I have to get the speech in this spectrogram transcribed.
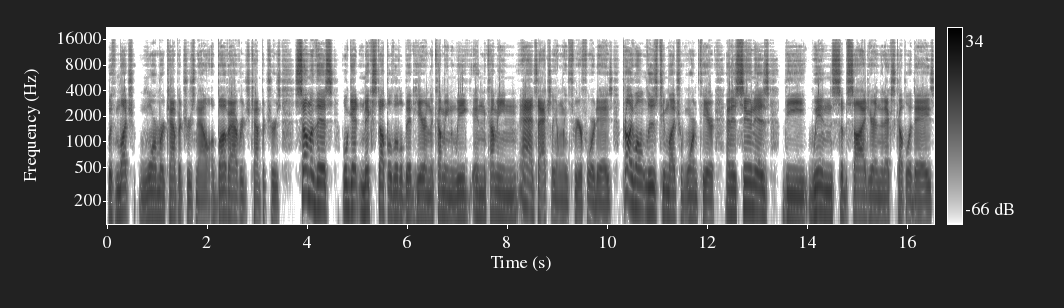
with much warmer temperatures now, above average temperatures. Some of this will get mixed up a little bit here in the coming week, in the coming, eh, it's actually only three or four days. Probably won't lose too much warmth here. And as soon as the winds subside here in the next couple of days,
